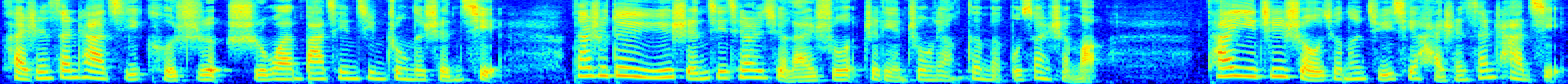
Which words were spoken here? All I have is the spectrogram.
海神三叉戟可是十万八千斤重的神器，但是对于神级千仞雪来说，这点重量根本不算什么。他一只手就能举起海神三叉戟。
